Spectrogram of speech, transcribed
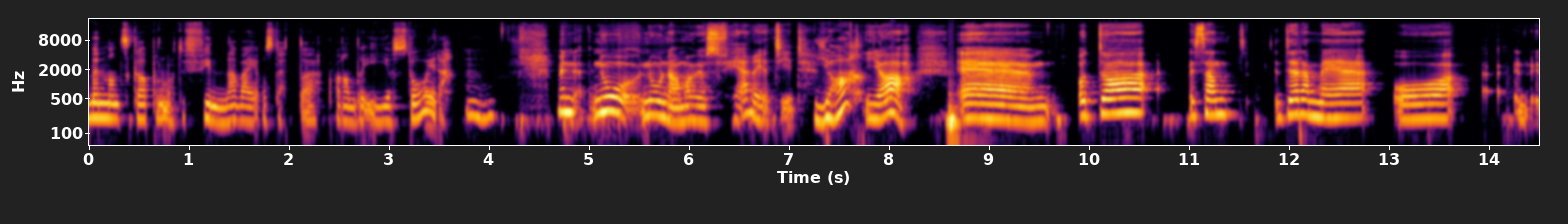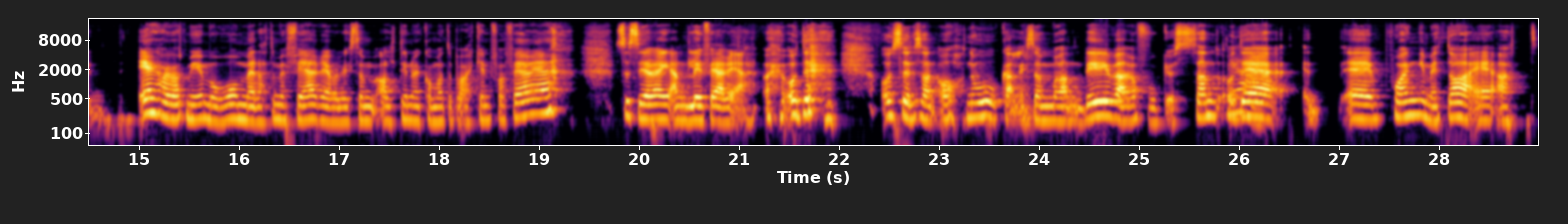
Men man skal på en måte finne vei å støtte hverandre i å stå i det. Mm. Men nå, nå nærmer vi oss ferietid. Ja! Ja. Eh, og da Sant, det der med å Jeg har jo hatt mye moro med dette med ferie, og liksom alltid når jeg kommer tilbake fra ferie, så sier jeg 'endelig ferie'. Og, det, og så er det sånn åh, nå kan liksom Randi være fokus. Sant? Og det eh, Poenget mitt da er at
